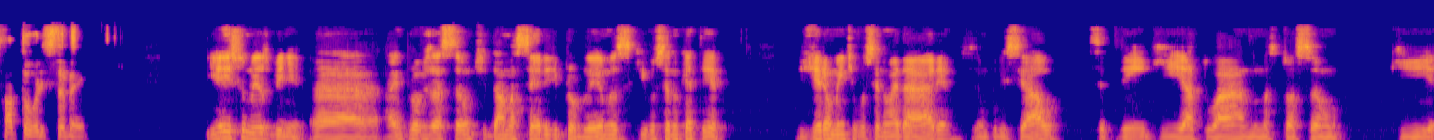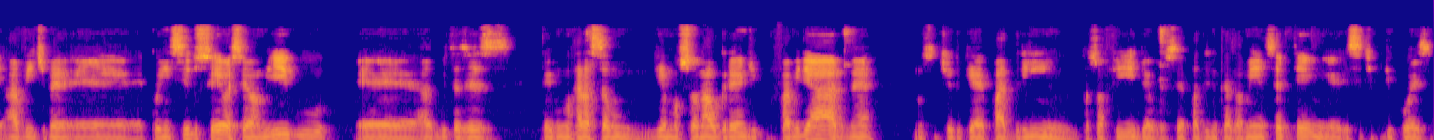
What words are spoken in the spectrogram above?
fatores também. E é isso mesmo, Bini. A, a, improvisação te dá uma série de problemas que você não quer ter. Geralmente você não é da área, você é um policial, você tem que atuar numa situação que a vítima é, é conhecido seu, é seu amigo, é, muitas vezes tem uma relação emocional grande familiar, né? No sentido que é padrinho da sua filha, você é padrinho do casamento, sempre tem esse tipo de coisa.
